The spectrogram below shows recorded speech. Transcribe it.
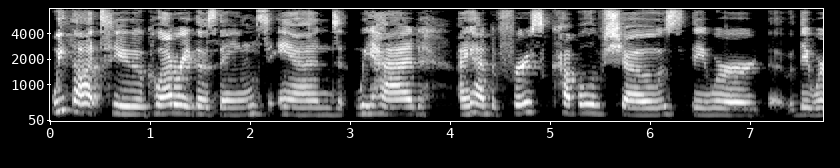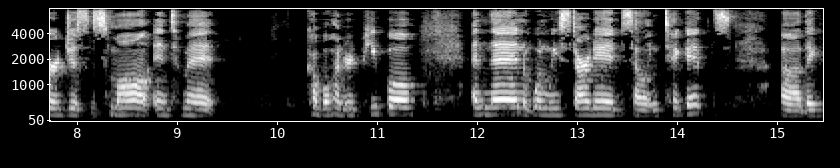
we thought to collaborate those things and we had I had the first couple of shows. They were they were just small, intimate, couple hundred people, and then when we started selling tickets, uh, they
